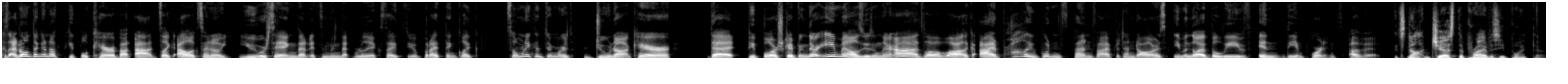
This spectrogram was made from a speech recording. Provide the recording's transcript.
Because I don't think enough people care about ads. Like, Alex, I know you were saying that it's something that really excites you, but I think like so many consumers do not care that people are scraping their emails using their ads, blah, blah, blah. Like, I probably wouldn't spend five to $10, even though I believe in the importance of it. It's not just the privacy point, though.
